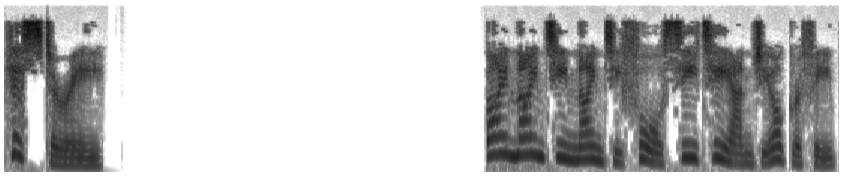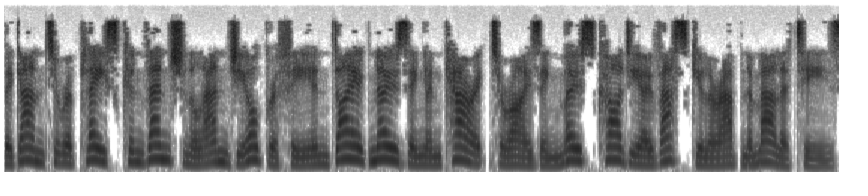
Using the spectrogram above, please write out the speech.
History By 1994 CT angiography began to replace conventional angiography in diagnosing and characterizing most cardiovascular abnormalities.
